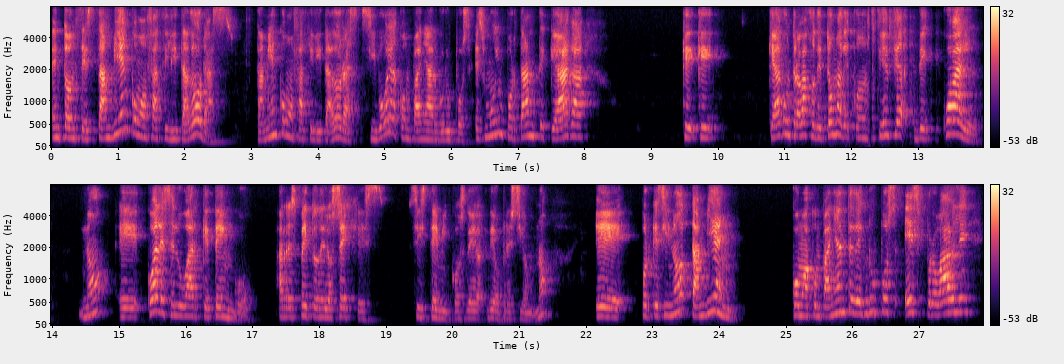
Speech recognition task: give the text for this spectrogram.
Entonces, también como facilitadoras, también como facilitadoras, si voy a acompañar grupos, es muy importante que haga, que, haga un trabajo de toma de conciencia de cuál, ¿no? Eh, ¿Cuál es el lugar que tengo? a respecto de los ejes sistémicos de, opresión, ¿no? Eh, porque si no, también como acompañante de grupos es probable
